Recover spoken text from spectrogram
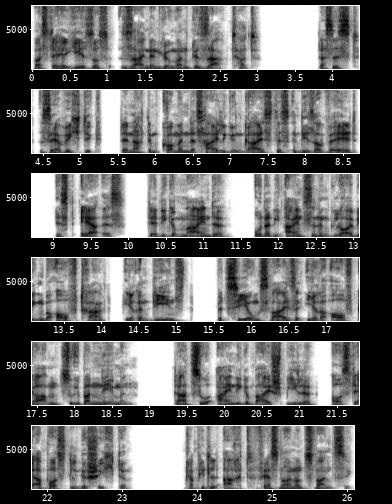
was der Herr Jesus seinen Jüngern gesagt hat. Das ist sehr wichtig, denn nach dem Kommen des Heiligen Geistes in dieser Welt ist er es, der die Gemeinde oder die einzelnen Gläubigen beauftragt, ihren Dienst beziehungsweise ihre Aufgaben zu übernehmen. Dazu einige Beispiele aus der Apostelgeschichte. Kapitel 8, Vers 29.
